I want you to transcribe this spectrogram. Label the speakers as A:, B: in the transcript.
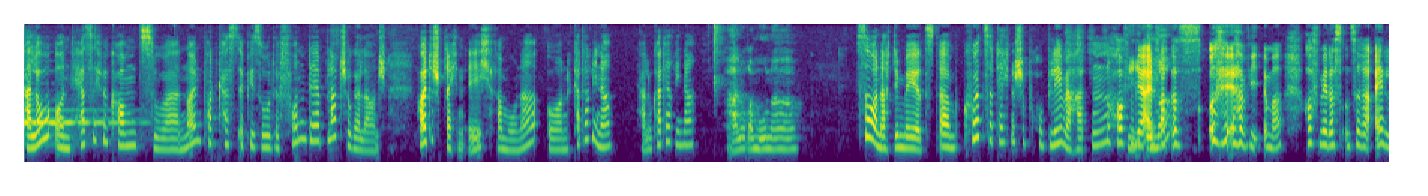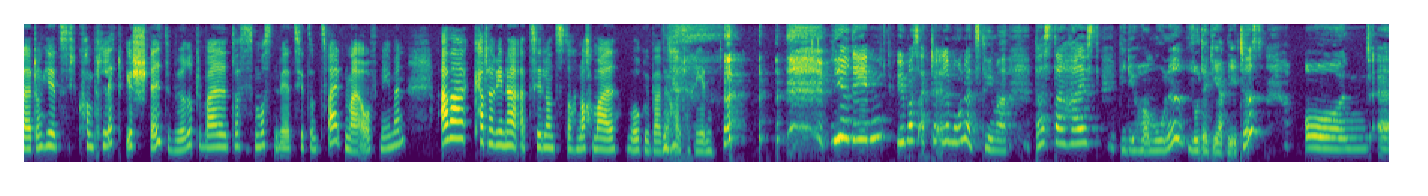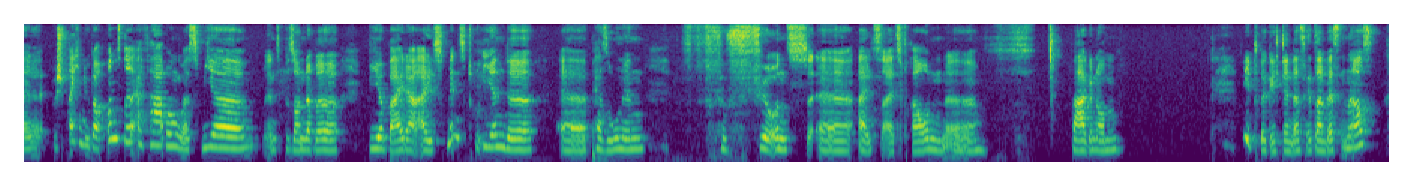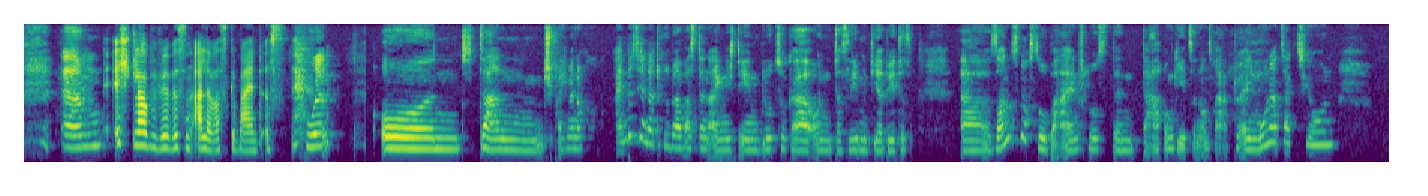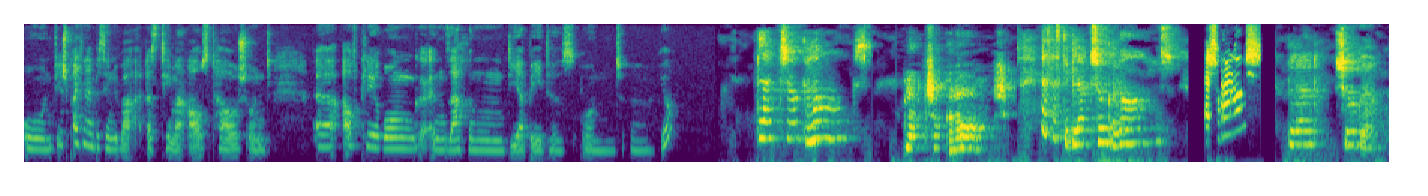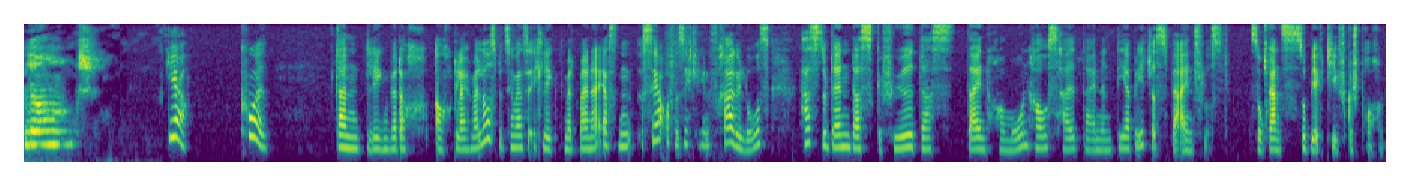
A: Hallo und herzlich willkommen zur neuen Podcast-Episode von der Blood Sugar Lounge. Heute sprechen ich, Ramona und Katharina. Hallo Katharina.
B: Hallo Ramona.
A: So, nachdem wir jetzt ähm, kurze technische Probleme hatten, hoffen
B: Wie
A: wir
B: immer?
A: einfach, dass, ja, wie immer, hoffen wir, dass unsere Einleitung hier jetzt nicht komplett gestellt wird, weil das mussten wir jetzt hier zum zweiten Mal aufnehmen. Aber Katharina, erzähl uns doch nochmal, worüber wir heute reden.
B: Wir reden über das aktuelle Monatsthema. Das da heißt, wie die Hormone, so der Diabetes. Und äh, sprechen über unsere Erfahrungen, was wir, insbesondere wir beide als menstruierende äh, Personen, für uns äh, als, als Frauen äh, wahrgenommen. Wie drücke ich denn das jetzt am besten aus? Ähm,
A: Ich glaube, wir wissen alle, was gemeint ist.
B: Cool. Und dann sprechen wir noch ein bisschen darüber, was denn eigentlich den Blutzucker und das Leben mit Diabetes äh, sonst noch so beeinflusst. Denn darum geht es in unserer aktuellen Monatsaktion. Und wir sprechen ein bisschen über das Thema Austausch und äh, Aufklärung in Sachen Diabetes. Und äh, ja,
C: Blood Sugar Lounge.
D: Blood Sugar Lounge.
C: Es ist die Blood Sugar Lounge. Blood Sugar Lounge.
A: Ja, cool. Dann legen wir doch auch gleich mal los, beziehungsweise ich lege mit meiner ersten sehr offensichtlichen Frage los. Hast du denn das Gefühl, dass dein Hormonhaushalt deinen Diabetes beeinflusst? So ganz subjektiv gesprochen.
